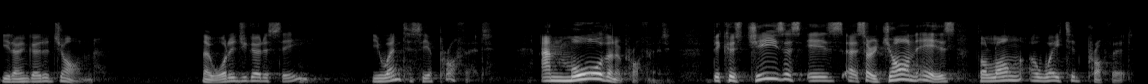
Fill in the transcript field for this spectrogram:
you don't go to John. No, what did you go to see? You went to see a prophet, and more than a prophet because Jesus is, uh, sorry, John is the long awaited prophet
